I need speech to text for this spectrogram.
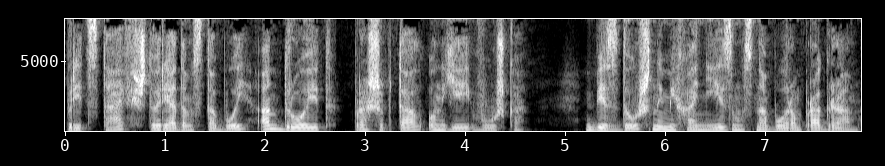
«Представь, что рядом с тобой андроид», – прошептал он ей в ушко. «Бездушный механизм с набором программ.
